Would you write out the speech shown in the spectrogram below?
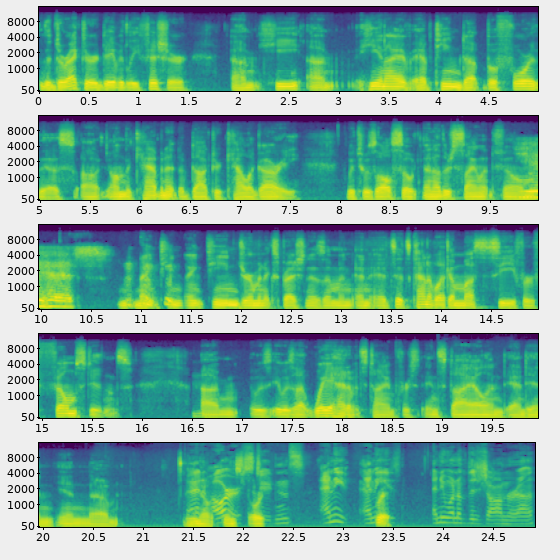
the director David Lee Fisher, um, he um, he and I have, have teamed up before this uh, on the Cabinet of Dr. Caligari, which was also another silent film. Yes. 1919 German expressionism, and, and it's it's kind of like a must see for film students. Um, it was it was uh, way ahead of its time for in style and and in in um, you and know horror in story. students, any any Right. Anyone of the genre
